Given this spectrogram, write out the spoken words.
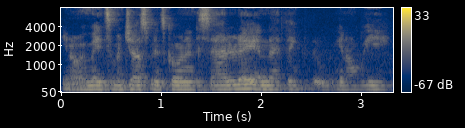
you know, we made some adjustments going into Saturday, and I think you know we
